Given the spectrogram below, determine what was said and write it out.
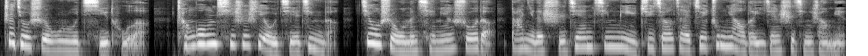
这就是误入歧途了。成功其实是有捷径的，就是我们前面说的，把你的时间精力聚焦在最重要的一件事情上面。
